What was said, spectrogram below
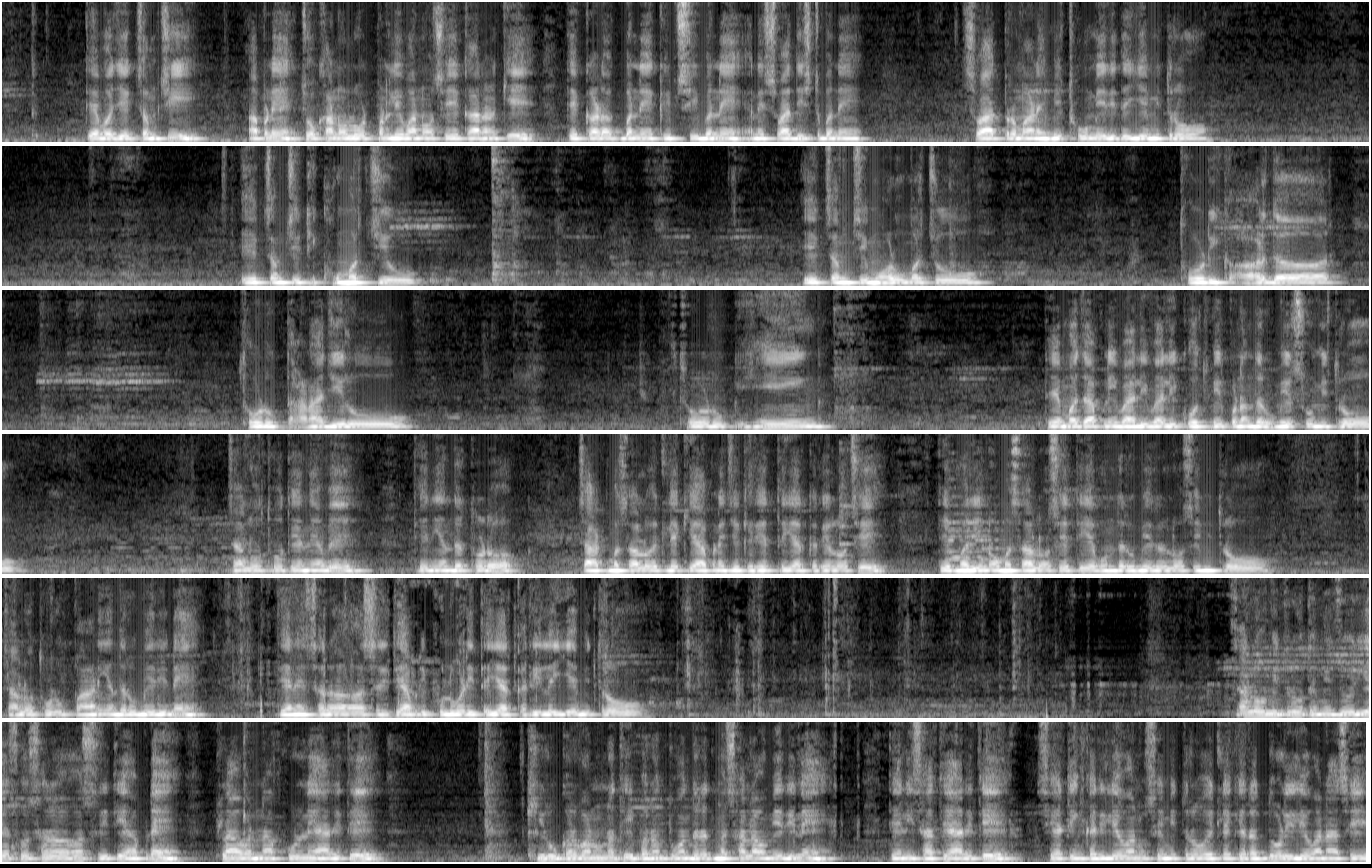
તેમજ એક ચમચી આપણે ચોખાનો લોટ પણ લેવાનો છે, કારણ કે તે કડક બને ક્રિપ્સી બને અને સ્વાદિષ્ટ બને. સ્વાદ પ્રમાણે મીઠું ઉમેરી દઈએ મિત્રો. એક ચમચી તીખું મરચું એક ચમચી મોળું મરચું, થોડીક હળદર, થોડુંક ધાણા જીરું, થોડુંક હિંગ, તેમજ આપણી વાલી વાલી કોથમીર પણ અંદર ઉમેરશું મિત્રો. ચાલો તો તેને હવે તેની અંદર થોડો ચાટ મસાલો એટલે કે આપણે જે ઘરે તૈયાર કરેલો છે તે મરીનો મસાલો છે તે અંદર ઉમેરેલો છે મિત્રો. ચાલો થોડું પાણી અંદર ઉમેરીને તેને સરસ રીતે આપણી ફૂલવડી તૈયાર કરી લઈએ મિત્રો. ચાલો મિત્રો, તમે જોઈ રહ્યા છો સરસ રીતે આપણે ફ્લાવરના ફૂલને આ રીતે ખીરું કરવાનું નથી, પરંતુ અંદર જ મસાલા ઉમેરીને તેની સાથે આ રીતે સેટિંગ કરી લેવાનું છે મિત્રો, એટલે કે રગદોળી લેવાના છે.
